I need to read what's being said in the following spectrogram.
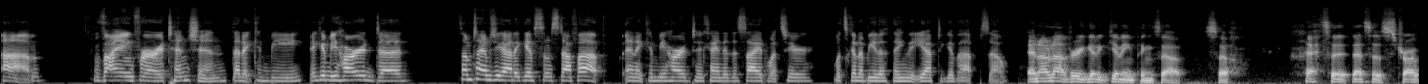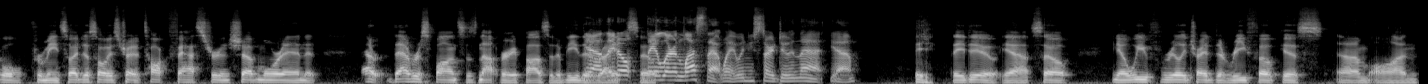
um, vying for our attention that it can be it can be hard to. Sometimes you got to give some stuff up, and it can be hard to kind of decide what's your what's going to be the thing that you have to give up. So, and I'm not very good at giving things up. So that's a that's a struggle for me. So I just always try to talk faster and shove more in, and that, that response is not very positive either. Yeah, right? they don't. So, they learn less that way when you start doing that. Yeah, they they do. Yeah. So you know we've really tried to refocus um, on.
